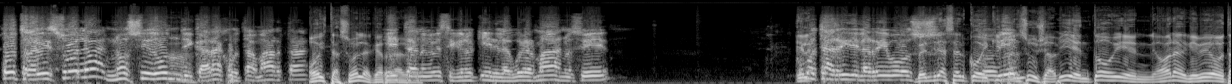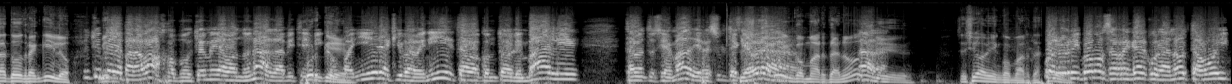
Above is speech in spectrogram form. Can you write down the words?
Otra vez sola, no sé dónde ah. carajo está Marta. Hoy está sola, qué raro. Esta no me parece que no quiere laburar más, no sé. ¿Cómo está Rey de la Rebos? Vendría a ser coequiper suya, bien, todo bien. Ahora que veo está todo tranquilo. Yo estoy media para abajo, porque estoy media abandonada, viste, mi compañera que iba a venir, estaba con todo el embale, estaba entusiasmada y resulta que ahora. Se lleva bien con Marta, ¿no? Sí. Se lleva bien con Marta. Bueno, Rick, vamos a arrancar con la nota hoy.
